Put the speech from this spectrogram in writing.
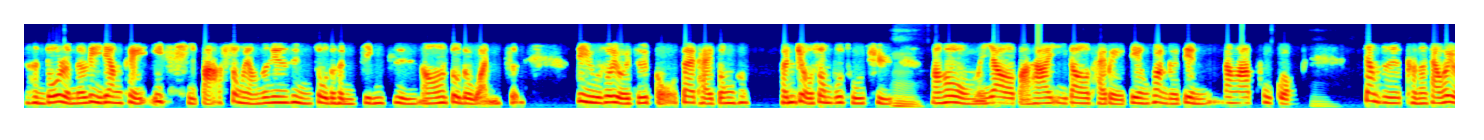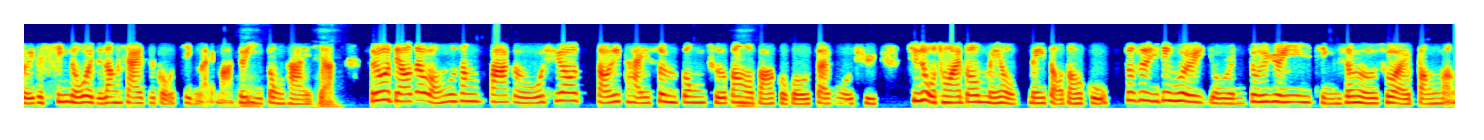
很多人的力量，可以一起把送养这件事情做得很精致，然后做得完整。例如说，有一只狗在台中很久送不出去，嗯，然后我们要把它移到台北店，换个店让它曝光，嗯。这样子可能才会有一个新的位置，让下一只狗进来嘛，就移动它一下。所以我只要在网络上发个，我需要找一台顺风车帮我把狗狗载过去。其实我从来都没有没找到过，就是一定会有人就是愿意挺身而出来帮忙。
